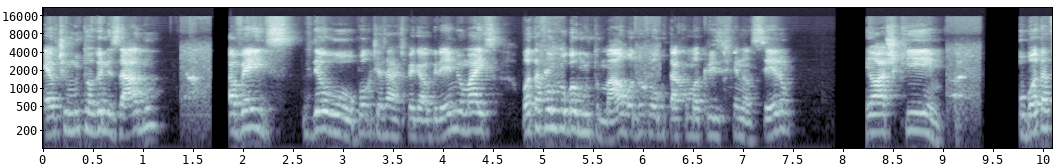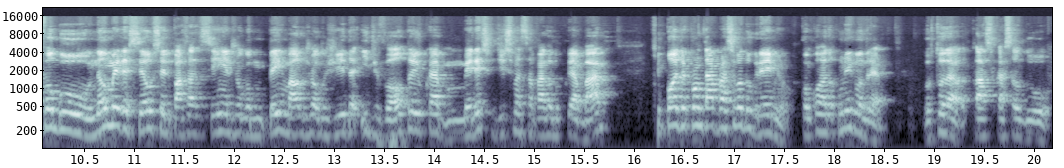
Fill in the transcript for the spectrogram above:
É um time muito organizado. Talvez deu um pouco de azar de pegar o Grêmio, mas o Botafogo jogou muito mal. O Botafogo tá com uma crise financeira. Eu acho que o Botafogo não mereceu se ele passasse assim. Ele jogou bem mal nos jogos de ida e de volta. E o merecidíssimo essa vaga do Cuiabá, que pode aprontar para cima do Grêmio. Concorda comigo, André? Gostou da classificação do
